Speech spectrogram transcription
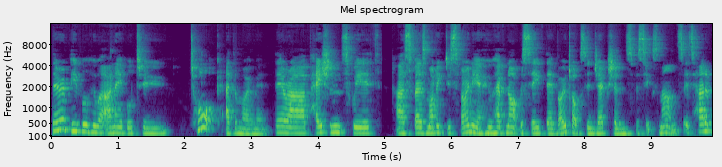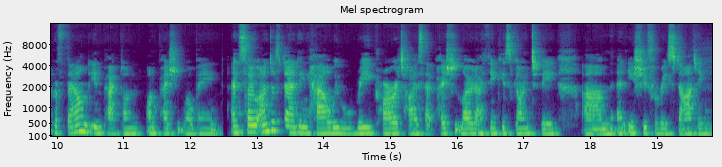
There are people who are unable to talk at the moment. There are patients with uh, spasmodic dysphonia who have not received their Botox injections for six months. It's had a profound impact on, on patient well-being. And so understanding how we will reprioritize that patient load, I think, is going to be um, an issue for restarting.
